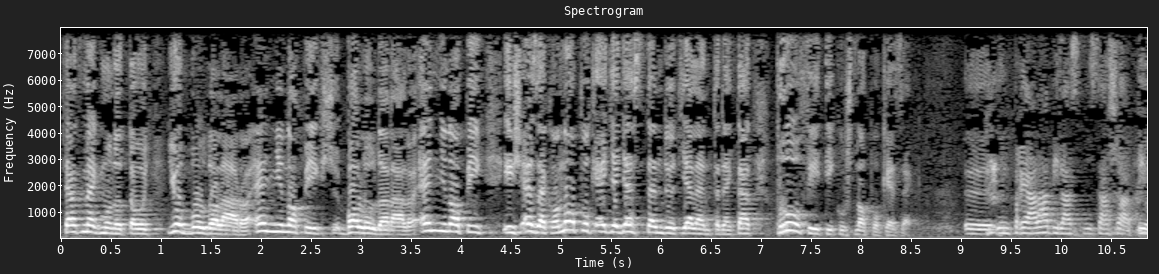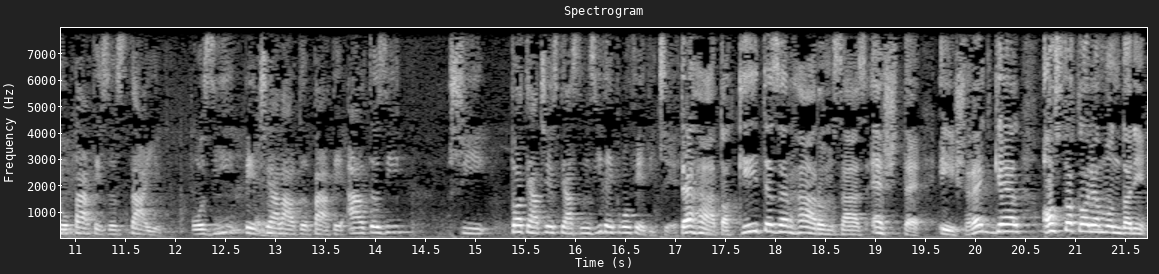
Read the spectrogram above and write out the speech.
Tehát megmondotta, hogy jobb oldalára ennyi napig, bal oldalára ennyi napig, és ezek a napok egy-egy esztendőt jelentenek. Tehát profétikus napok ezek. În prealabil a spus așa, pe o parte să stai o zi, pe cealaltă parte altă zi și toate acestea sunt zile profetice. Tehát a 2300 este és reggel azt akarja mondani,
